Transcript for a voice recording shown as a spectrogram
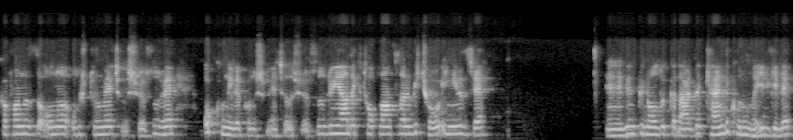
kafanızda onu oluşturmaya çalışıyorsunuz ve o konuyla konuşmaya çalışıyorsunuz. Dünyadaki toplantıların birçoğu İngilizce. E, mümkün olduğu kadar da kendi konumla ilgili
